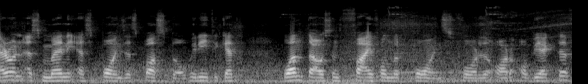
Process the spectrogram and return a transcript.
Earn as many as points as possible. We need to get 1500 points for the, our objective.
